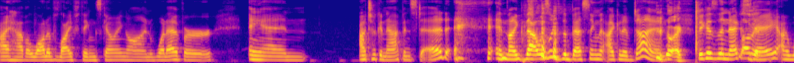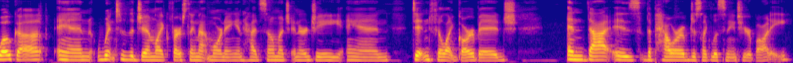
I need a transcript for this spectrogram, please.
I have a lot of life things going on, whatever. And I took a nap instead. and like that was like the best thing that I could have done because the next Love it. day I woke up and went to the gym like first thing that morning and had so much energy and didn't feel like garbage. And that is the power of just like listening to your body.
